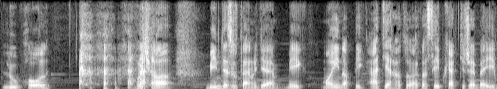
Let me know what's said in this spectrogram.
loophole, hogyha mindezután ugye még mai napig átjárhatóak a szépkártya zsebeim,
